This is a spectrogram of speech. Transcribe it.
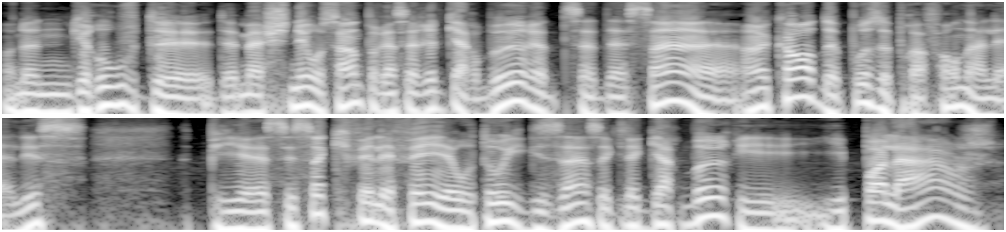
on a une groove de, de machiné au centre pour insérer le carbure. Ça descend euh, un quart de pouce de profond dans la lisse. Puis euh, c'est ça qui fait l'effet auto-aiguisant, c'est que le carbure, il, il est pas large.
